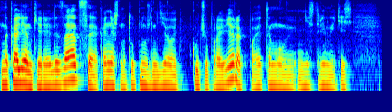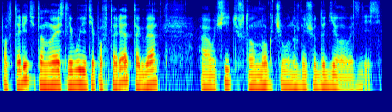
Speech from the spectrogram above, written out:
на коленке реализация. Конечно, тут нужно делать кучу проверок, поэтому не стремитесь повторить это. Но если будете повторять, тогда а, учтите, что много чего нужно еще доделывать здесь.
